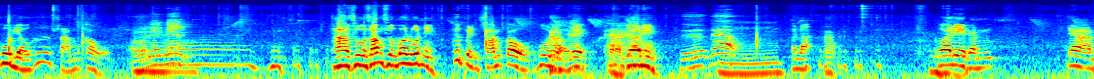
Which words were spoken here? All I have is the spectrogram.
คู่เดียวคือสามเก่าเอาเน้นถ้าสูสองสูบ่รุดนี่คือเป็นสามเก่าคู่เดียวเลขครับเดียวนี่ๆถือแล้วอืมนั่นละครับก็เรียกกัน แต่อัน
